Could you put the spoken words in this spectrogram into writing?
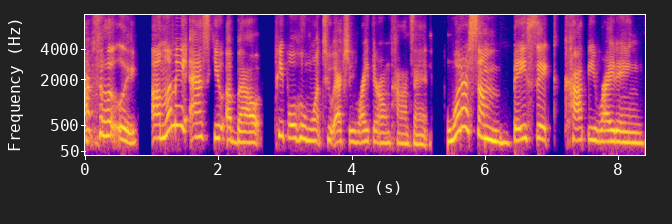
Absolutely. Um, let me ask you about people who want to actually write their own content what are some basic copywriting,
